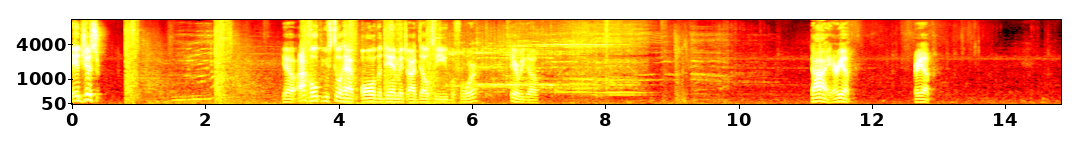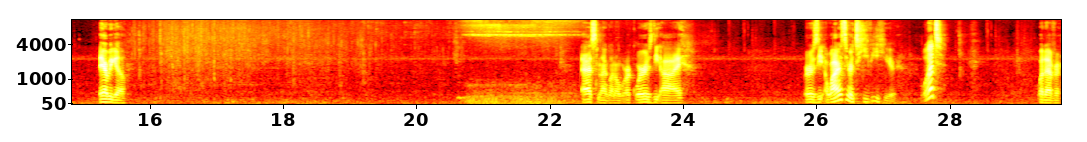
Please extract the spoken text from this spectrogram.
It just... Yo, I hope you still have all the damage I dealt to you before. There we go. Die, hurry up. Hurry up. There we go. That's not gonna work. Where is the eye? Where is the... Why is there a TV here? What? Whatever.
